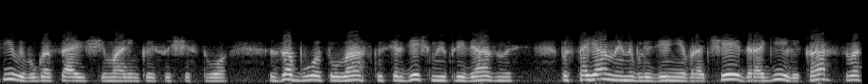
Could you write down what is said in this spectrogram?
силы в угасающее маленькое существо, заботу, ласку, сердечную привязанность, постоянные наблюдения врачей, дорогие лекарства,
